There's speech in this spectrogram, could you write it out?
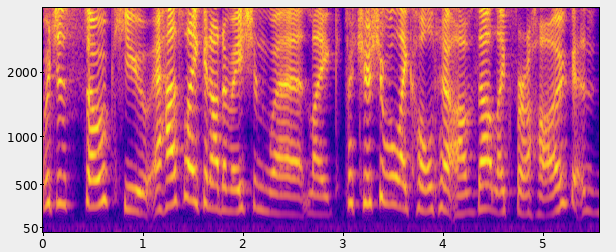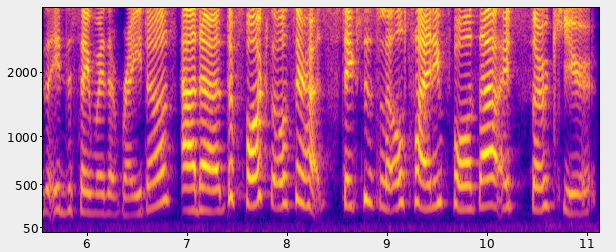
which is so cute. It has like an animation where like Patricia will like hold her arms out like for a hug in the same way that Ray does, and uh, the fox also has, sticks his little tiny paws out. It's so cute.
